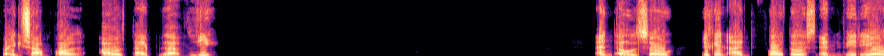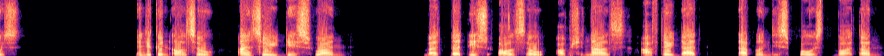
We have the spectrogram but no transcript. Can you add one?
For example, I'll type lovely. And also, you can add photos and videos. And you can also answer this one. But that is also optional. After that, tap on this post button.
